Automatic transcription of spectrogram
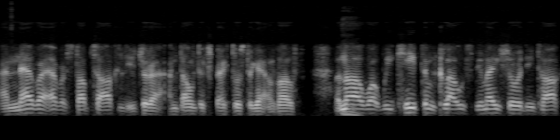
and never ever stop talking to each other and don't expect us to get involved. And no, what we keep them close. We make sure they talk.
